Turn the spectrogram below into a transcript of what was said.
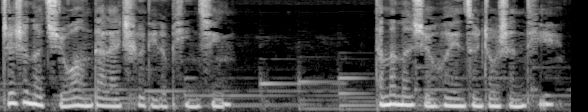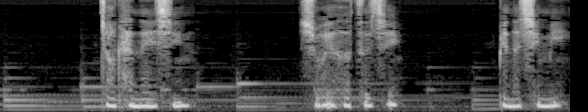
真正的绝望带来彻底的平静。他慢慢学会尊重身体，照看内心，学会和自己变得亲密。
